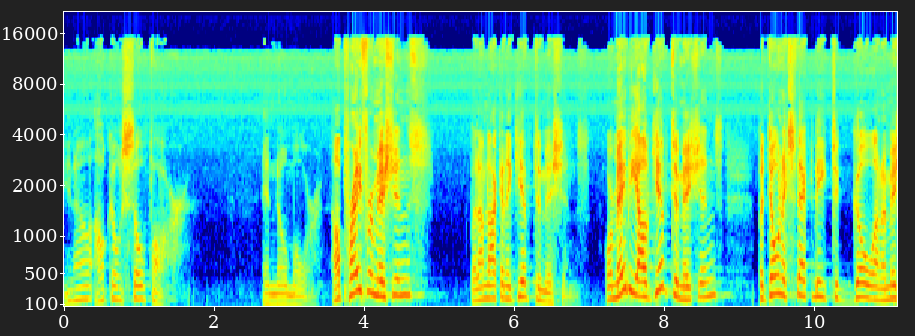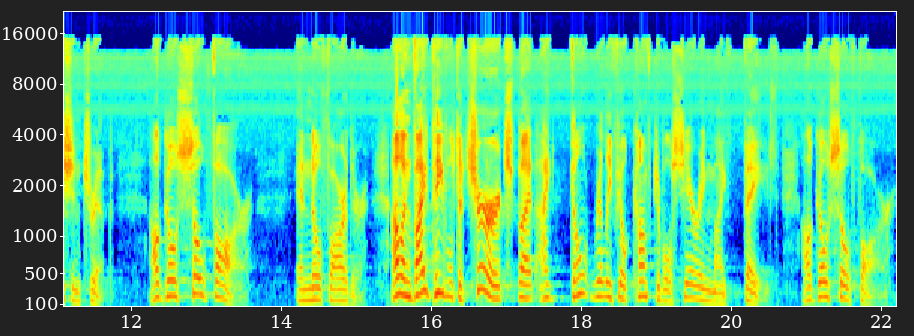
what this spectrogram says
You know, I'll go so far and no more. I'll pray for missions, but I'm not going to give to missions. Or maybe I'll give to missions, but don't expect me to go on a mission trip. I'll go so far and no farther. I'll invite people to church, but I don't really feel comfortable sharing my faith. I'll go so far,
